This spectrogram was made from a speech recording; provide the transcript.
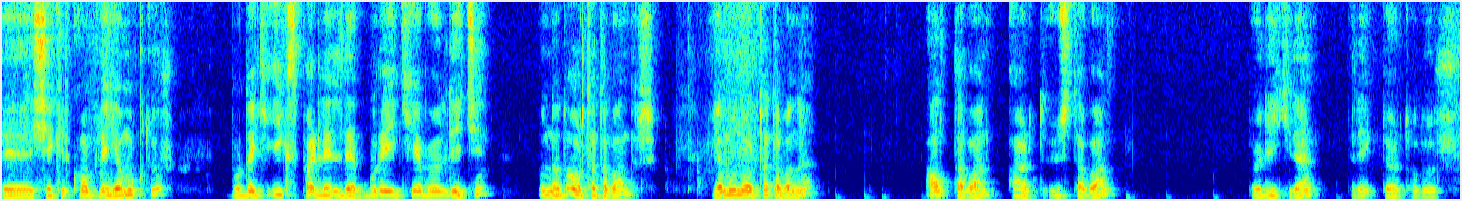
e, şekil komple yamuktur. Buradaki x paraleli de burayı ikiye böldüğü için bunun adı orta tabandır. Yamuğun orta tabanı alt taban artı üst taban bölü 2'den direkt 4 olur.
